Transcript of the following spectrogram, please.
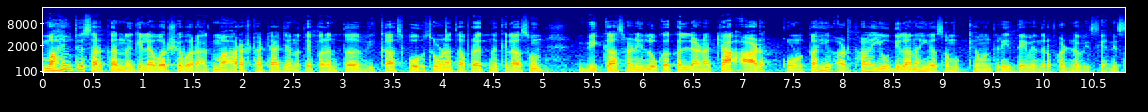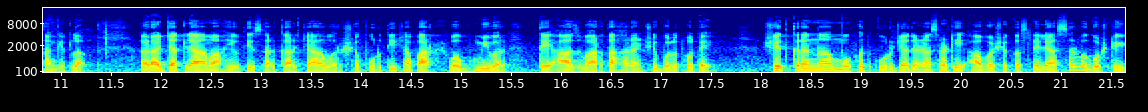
महायुती सरकारनं गेल्या वर्षभरात महाराष्ट्राच्या जनतेपर्यंत विकास पोहोचवण्याचा प्रयत्न केला असून विकास आणि लोककल्याणाच्या आड कोणताही अडथळा येऊ दिला नाही असं मुख्यमंत्री देवेंद्र फडणवीस यांनी सांगितलं. राज्यातल्या महायुती सरकारच्या वर्षपूर्तीच्या पार्श्वभूमीवर ते आज वार्ताहरांशी बोलत होते. शेतकऱ्यांना मोफत ऊर्जा देण्यासाठी आवश्यक असलेल्या सर्व गोष्टी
